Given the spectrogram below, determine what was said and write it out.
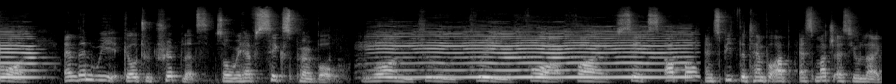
four. And then we go to triplets. So we have six per bow. One, two, three, And speed the tempo up as much as you like.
